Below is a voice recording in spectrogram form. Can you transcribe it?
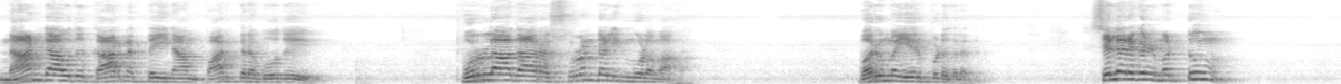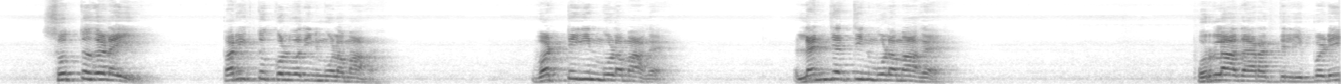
நான்காவது காரணத்தை நாம் பார்க்கிற போது பொருளாதார சுரண்டலின் மூலமாக வறுமை ஏற்படுகிறது. சிலர்கள் மட்டும் சொத்துகளை பறித்து கொள்வதின் மூலமாக வட்டியின் மூலமாக லஞ்சத்தின் மூலமாக பொருளாதாரத்தில் இப்படி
